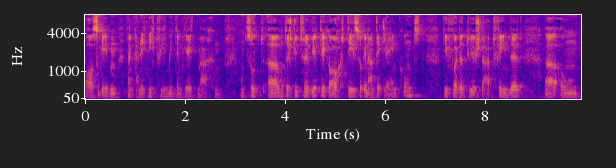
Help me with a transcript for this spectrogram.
ausgeben, dann kann ich nicht viel mit dem Geld machen. Und so äh, unterstützen wir wirklich auch die sogenannte Kleinkunst, die vor der Tür stattfindet. Äh, und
